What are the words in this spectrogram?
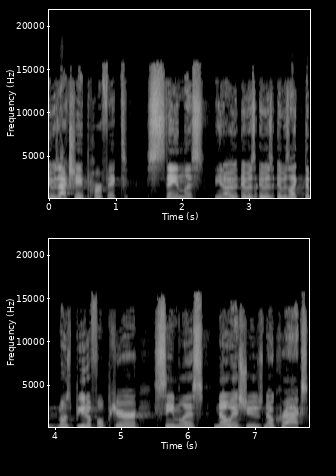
It was actually a perfect stainless. You know, it, was, it, was, it was like the most beautiful, pure, seamless, no issues, no cracks,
